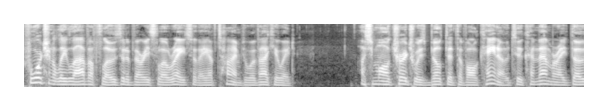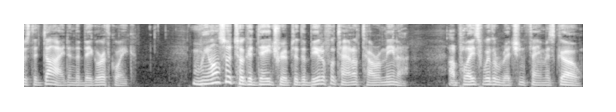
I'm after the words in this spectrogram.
Fortunately, lava flows at a very slow rate, so they have time to evacuate. A small church was built at the volcano to commemorate those that died in the big earthquake. We also took a day trip to the beautiful town of Taormina, a place where the rich and famous go.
